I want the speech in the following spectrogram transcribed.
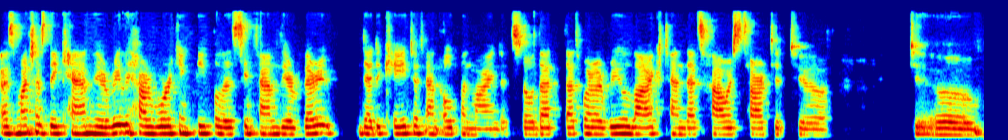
as much as they can. They're really hardworking people. At the same time, they're very dedicated and open-minded. So that that's what I really liked, and that's how I started to to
